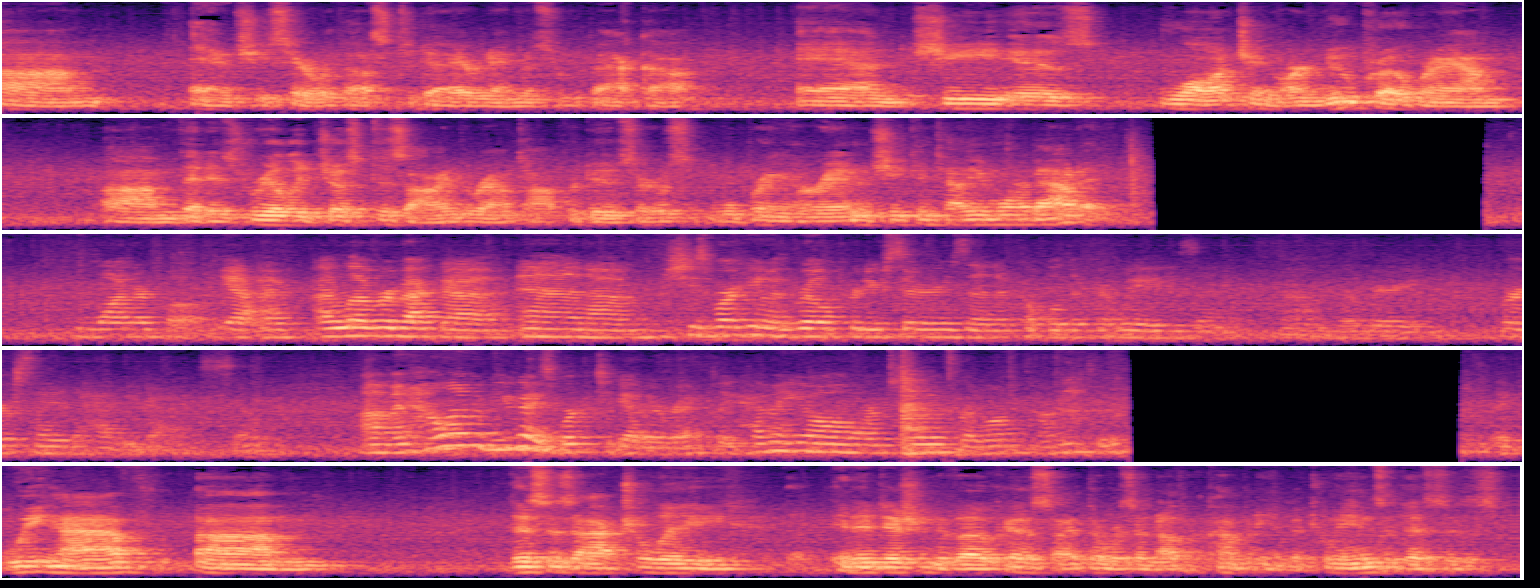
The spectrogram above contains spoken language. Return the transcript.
Um, and she's here with us today. Her name is Rebecca. And she is launching our new program um, that is really just designed around top producers. We'll bring her in and she can tell you more about it. Wonderful. Yeah, I, I love Rebecca. And um, she's working with real producers in a couple different ways. And we're excited to have you guys. So Um, and how long have you guys worked together, Rick? Like, haven't you all worked together for a long time too? We have, um, this is actually, in addition to Vocus, I, there was another company in between, so this is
